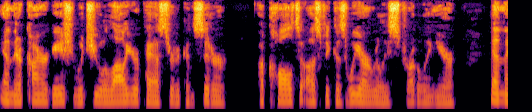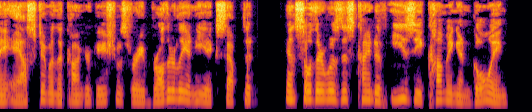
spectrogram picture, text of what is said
and their congregation, would you allow your pastor to consider a call to us because we are really struggling here? And they asked him, and the congregation was very brotherly, and he accepted. And so there was this kind of easy coming and going.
